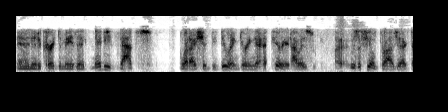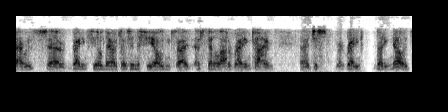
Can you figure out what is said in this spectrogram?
And it occurred to me that maybe that's what I should be doing during that period. I was uh, it was a field project. I was uh, writing field notes. I was in the field, and so I, I spent a lot of writing time uh, just writing writing notes.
